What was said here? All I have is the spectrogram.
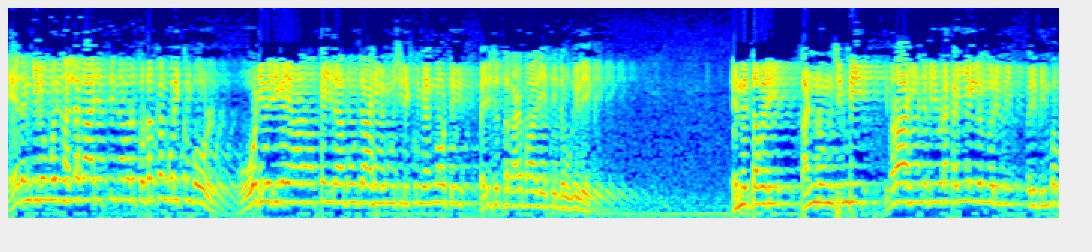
ഏതെങ്കിലും ഒരു നല്ല കാര്യത്തിന് അവർ തുടക്കം കുറിക്കുമ്പോൾ ഓടി വരികയാണ് മക്കയിൽ അബൂജാഹിലും മുഷിരിക്കും എങ്ങോട്ട്? പരിശുദ്ധ കഴബാലയത്തിന്റെ ഉള്ളിലേക്ക്. എന്നിട്ടവര് കണ്ണും ചിമ്പി ഇബ്രാഹിം നബിയുടെ കയ്യിൽ നിന്നൊരു ഒരു ബിംബം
